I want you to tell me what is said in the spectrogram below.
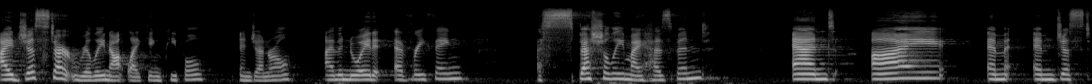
I just start really not liking people in general. I'm annoyed at everything, especially my husband, and I am am just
